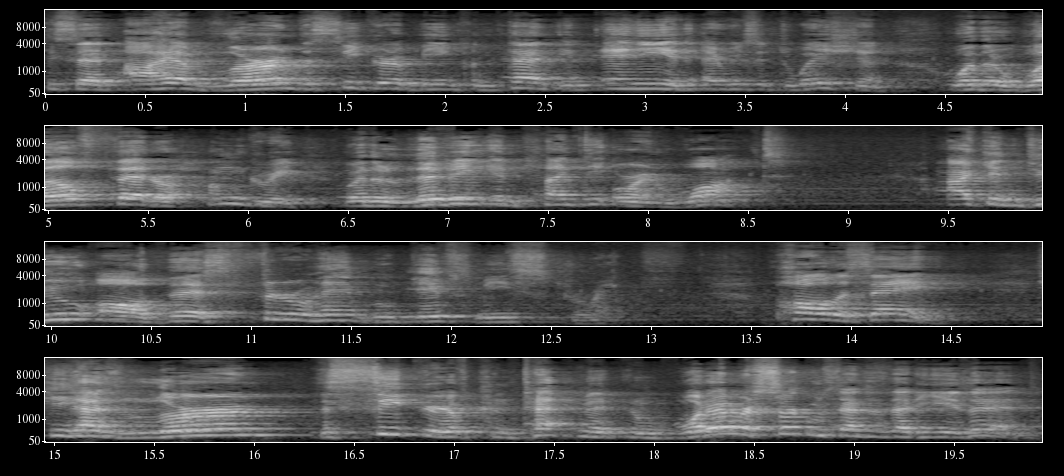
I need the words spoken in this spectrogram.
He said, I have learned the secret of being content in any and every situation, whether well fed or hungry, whether living in plenty or in want. I can do all this through him who gives me strength. Paul is saying he has learned the secret of contentment in whatever circumstances that he is in.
